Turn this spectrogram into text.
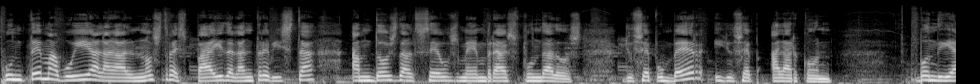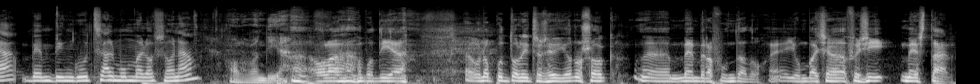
Contem avui al nostre espai de l'entrevista amb dos dels seus membres fundadors, Josep Humbert i Josep Alarcón. Bon dia, benvinguts al Montmeló Sona. Hola, bon dia. Ah, hola, bon dia. Una puntualització, jo no sóc eh, membre fundador, eh? jo em vaig afegir més tard.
